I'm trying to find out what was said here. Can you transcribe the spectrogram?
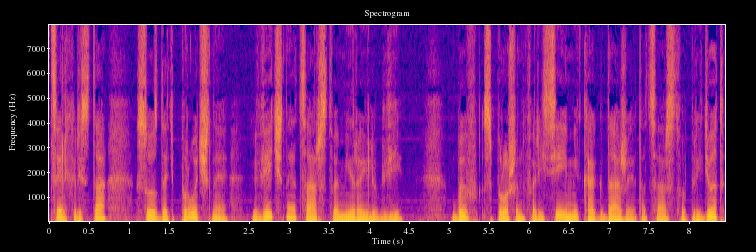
Цель Христа — создать прочное, вечное царство мира и любви. Быв спрошен фарисеями, когда же это царство придет,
